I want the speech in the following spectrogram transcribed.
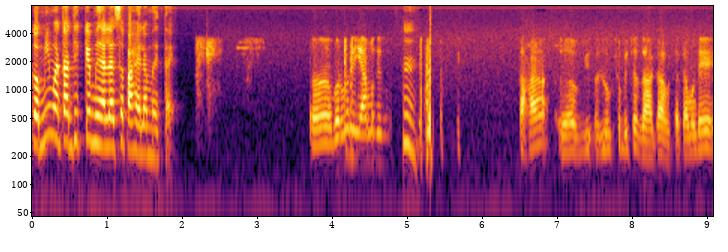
कमी मताधिक्य मिळाल्याचं पाहायला मिळत आहे बरोबर. यामध्ये. सहा लोकसभेच्या जागा होत्या. त्यामध्ये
